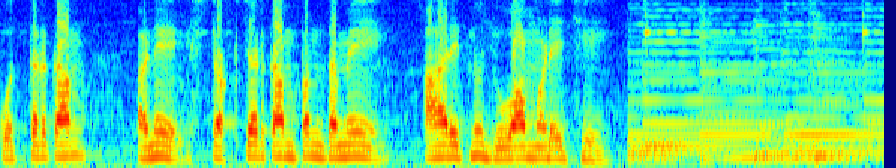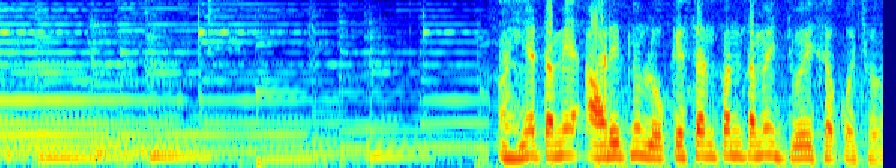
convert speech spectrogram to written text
કોતરકામ અને સ્ટ્રક્ચર કામ પણ તમે આ રીતનું જોવા મળે છે. અહીંયા તમે આ રીતનું લોકેશન પણ તમે જોઈ શકો છો.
